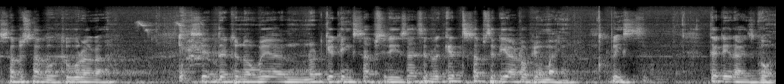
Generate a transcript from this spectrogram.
Savusavu to Urara, said that, you know, we are not getting subsidies. I said, well, get subsidy out of your mind, please. That era is gone.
